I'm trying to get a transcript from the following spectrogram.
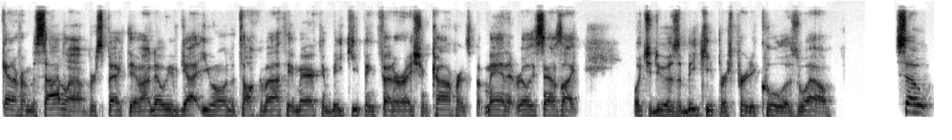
kind of from a sideline perspective. I know we've got you on to talk about the American Beekeeping Federation conference, but man, it really sounds like what you do as a beekeeper is pretty cool as well. So,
